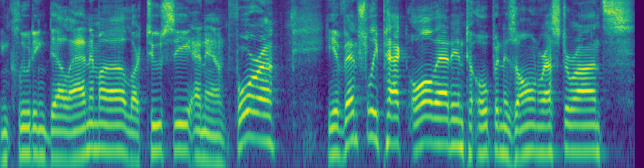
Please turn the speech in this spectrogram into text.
including dell'anima, L'Artusi, and Anfora. He eventually packed all that in to open his own restaurants,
